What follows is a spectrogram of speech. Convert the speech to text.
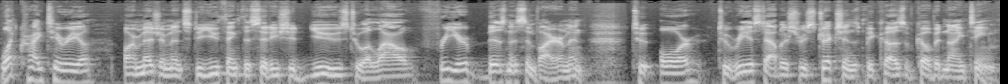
What criteria or measurements do you think the city should use to allow freer business environment to or to reestablish restrictions because of COVID-19?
